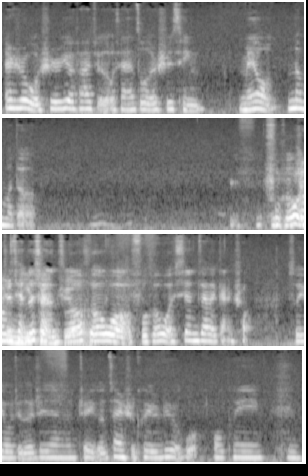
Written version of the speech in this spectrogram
但是我是越发觉得我现在做的事情没有那么的符合我之前的选择和我符合我现在的感受，所以我觉得这件这个暂时可以略过，我可以嗯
